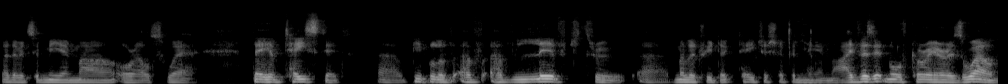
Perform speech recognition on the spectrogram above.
whether it's in Myanmar or elsewhere. They have tasted uh, people have, have, have lived through uh, military dictatorship in Myanmar. I visit North Korea as well.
